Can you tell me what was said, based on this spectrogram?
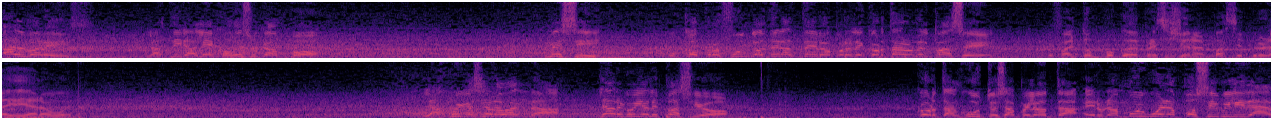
Álvarez. La tira lejos de su campo. Messi. Buscó profundo al delantero, pero le cortaron el pase. Le faltó un poco de precisión al pase, pero la idea era buena. La juega hacia la banda. Largo y al espacio. Cortan justo esa pelota. Era una muy buena posibilidad.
